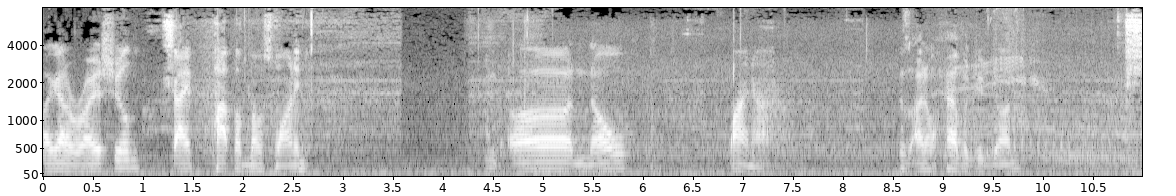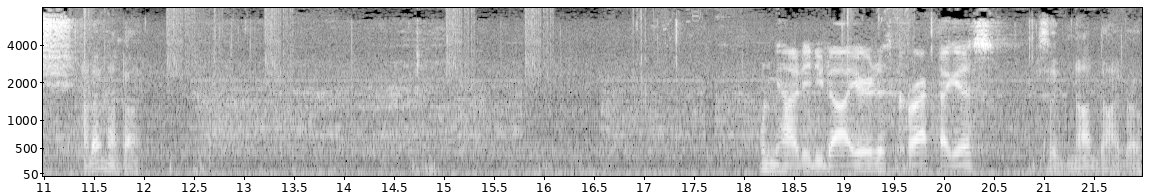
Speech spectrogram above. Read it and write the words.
I got a riot shield. Should I pop up most wanted? Uh, no. Why not? Because I don't have a good gun. How did I not die? What do you mean, how did you die? You're just cracked, I guess. I said not die, bro.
